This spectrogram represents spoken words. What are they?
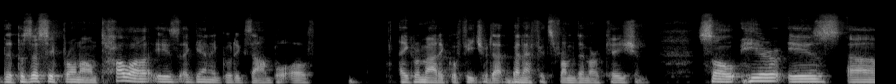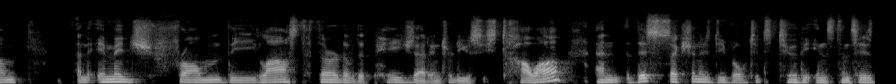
The possessive pronoun tawa is again a good example of a grammatical feature that benefits from demarcation. So here is um, an image from the last third of the page that introduces tawa. And this section is devoted to the instances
